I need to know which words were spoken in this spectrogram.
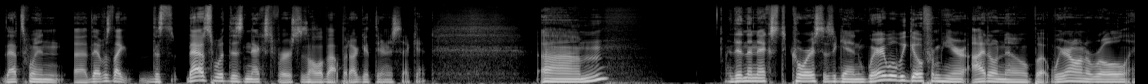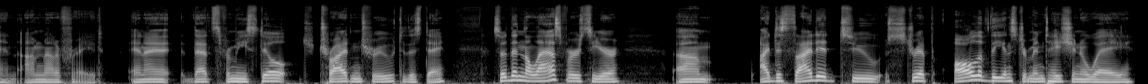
that's when uh, that was like this. That's what this next verse is all about. But I'll get there in a second. Um, then the next chorus is again, where will we go from here? I don't know, but we're on a roll and I'm not afraid. And I that's for me still tried and true to this day. So then the last verse here, um, I decided to strip all of the instrumentation away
